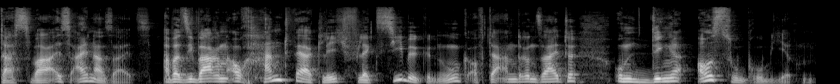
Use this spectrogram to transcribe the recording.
Das war es einerseits. Aber sie waren auch handwerklich flexibel genug auf der anderen Seite, um Dinge auszuprobieren,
